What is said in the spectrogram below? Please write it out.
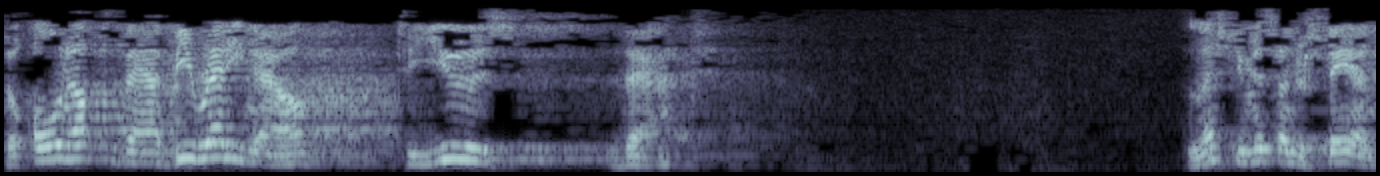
So own up to that. Be ready now to use that. Lest you misunderstand,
